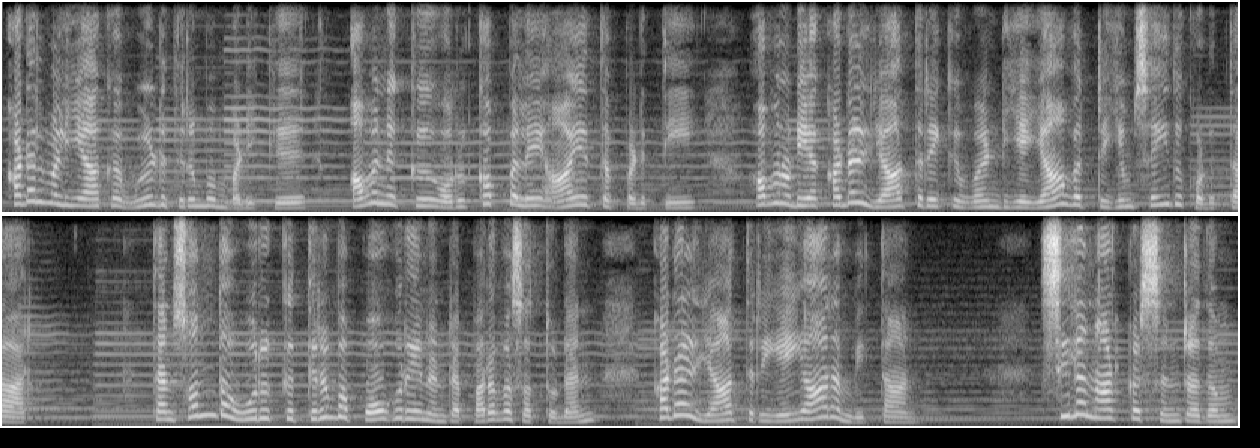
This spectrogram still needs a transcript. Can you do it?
கடல் வழியாக வீடு திரும்பும்படிக்கு அவனுக்கு ஒரு கப்பலை ஆயத்தப்படுத்தி அவனுடைய கடல் யாத்திரைக்கு வேண்டிய யாவற்றையும் செய்து கொடுத்தார். தன் சொந்த ஊருக்கு திரும்ப போகிறேன் என்ற பரவசத்துடன் கடல் யாத்திரையை ஆரம்பித்தான். சில நாட்கள் சென்றதும்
